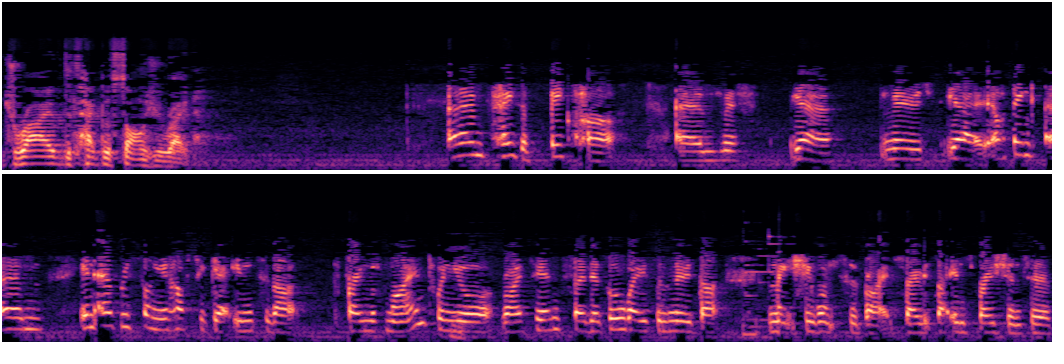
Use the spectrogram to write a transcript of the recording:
drive the type of songs you write? Um, plays a big part um, with yeah mood. Yeah, I think um, in every song you have to get into that frame of mind when you're writing. So there's always a mood that makes you want to write. So it's that inspiration to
